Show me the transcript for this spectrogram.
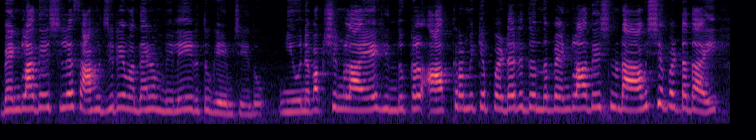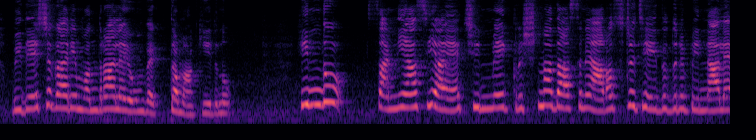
ബംഗ്ലാദേശിലെ സാഹചര്യം അദ്ദേഹം വിലയിരുത്തുകയും ചെയ്തു. ന്യൂനപക്ഷങ്ങളായ ഹിന്ദുക്കൾ ആക്രമിക്കപ്പെടരുതെന്ന് ബംഗ്ലാദേശിനോട് ആവശ്യപ്പെട്ടതായി വിദേശകാര്യ മന്ത്രാലയവും വ്യക്തമാക്കിയിരുന്നു. ഹിന്ദു സന്യാസിയായ ചിന്മയ് കൃഷ്ണദാസിനെ അറസ്റ്റ് ചെയ്തതിനു പിന്നാലെ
